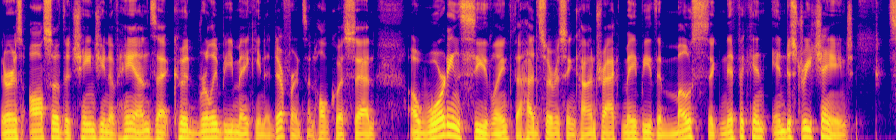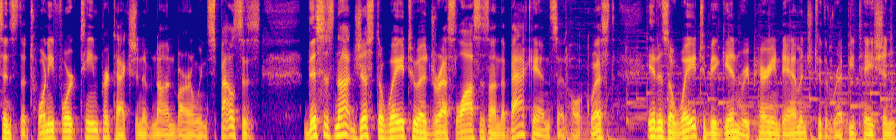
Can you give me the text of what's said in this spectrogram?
there is also the changing of hands that could really be making a difference. And Hultquist said, awarding Celink the HUD servicing contract may be the most significant industry change since the 2014 protection of non borrowing spouses. This is not just a way to address losses on the back end, said Hultquist. It is a way to begin repairing damage to the reputation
